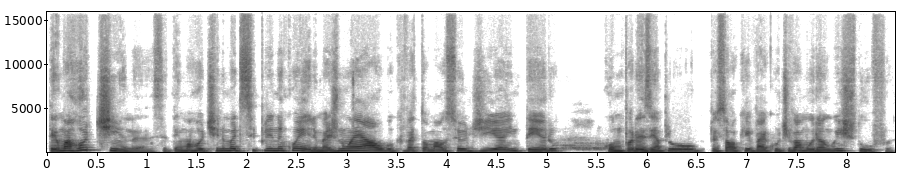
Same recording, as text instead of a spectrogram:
ter uma rotina. Você tem uma rotina, uma disciplina com ele, mas não é algo que vai tomar o seu dia inteiro, como por exemplo o pessoal que vai cultivar morango em estufa.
